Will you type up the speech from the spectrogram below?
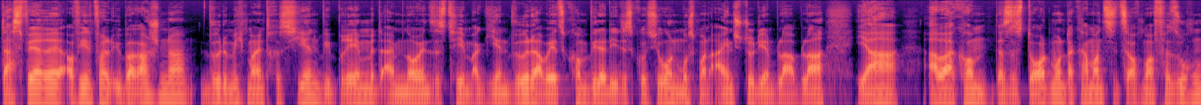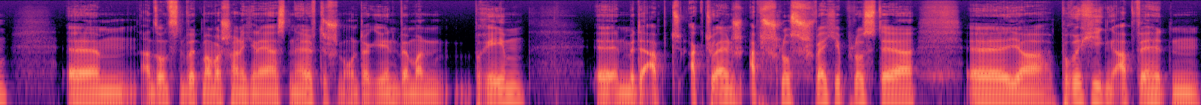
Das wäre auf jeden Fall überraschender. Würde mich mal interessieren, wie Bremen mit einem neuen System agieren würde. Aber jetzt kommt wieder die Diskussion, muss man einstudieren, bla bla. Ja, aber komm, das ist Dortmund, da kann man es jetzt auch mal versuchen. Ähm, ansonsten wird man wahrscheinlich in der ersten Hälfte schon untergehen, wenn man Bremen äh, mit der aktuellen Abschlussschwäche plus der äh, ja, brüchigen Abwehr hinten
